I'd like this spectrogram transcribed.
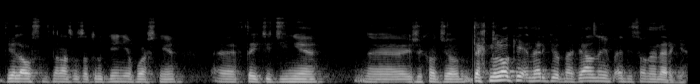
wiele osób znalazło zatrudnienie właśnie w tej dziedzinie, jeżeli chodzi o technologię energii odnawialnej w Edison Energię.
